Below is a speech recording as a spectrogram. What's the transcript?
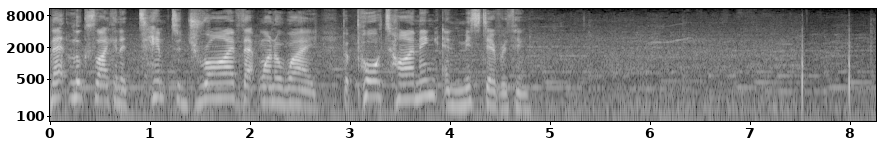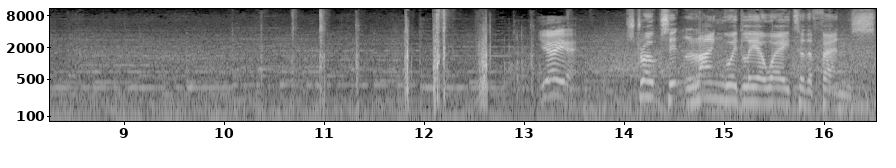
That looks like an attempt to drive that one away, but poor timing and missed everything. Yeah, yeah. Strokes it languidly away to the fence.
